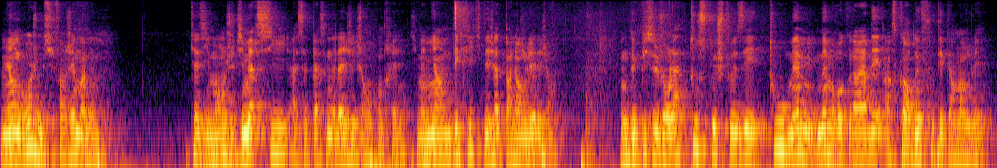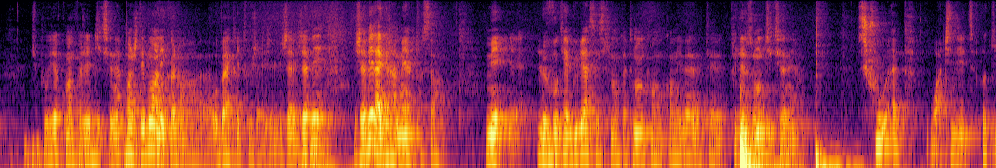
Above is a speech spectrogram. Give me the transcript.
Mais en gros, je me suis forgé moi-même. Quasiment. Je dis merci à cette personne de l'AG que j'ai rencontrée, qui m'a mis un déclic déjà de parler anglais déjà. Donc depuis ce jour-là, tout ce que je faisais, tout, même, regarder un score de foot était en anglais. Je peux vous dire combien de fois j'ai le dictionnaire. Pourtant, j'étais bon à l'école, hein, au bac et tout. J'avais, la grammaire, tout ça. Mais le vocabulaire, c'est ce qui manque à tout le monde quand, on est là. Tous les ondes dictionnaire. Screw up, what is it? Ok.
